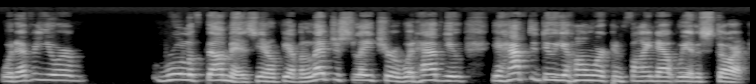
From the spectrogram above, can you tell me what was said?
whatever your rule of thumb is. You know, if you have a legislature or what have you, you have to do your homework and find out where to start.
